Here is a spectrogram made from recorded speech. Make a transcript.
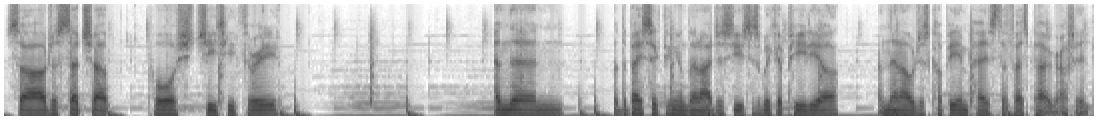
so I'll just search up Porsche GT3, and then the basic thing that I just use is Wikipedia, and then I'll just copy and paste the first paragraph in.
